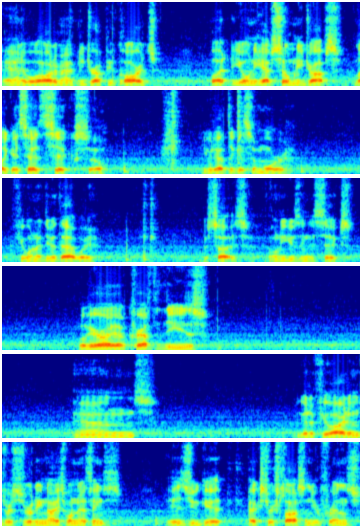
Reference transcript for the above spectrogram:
and it will automatically drop you cards but you only have so many drops. Like I said six so you would have to get some more if you want to do it that way. Besides only using the six. Well here I have crafted these. And got a few items which is really nice. One of the things is you get extra slots on your friends.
